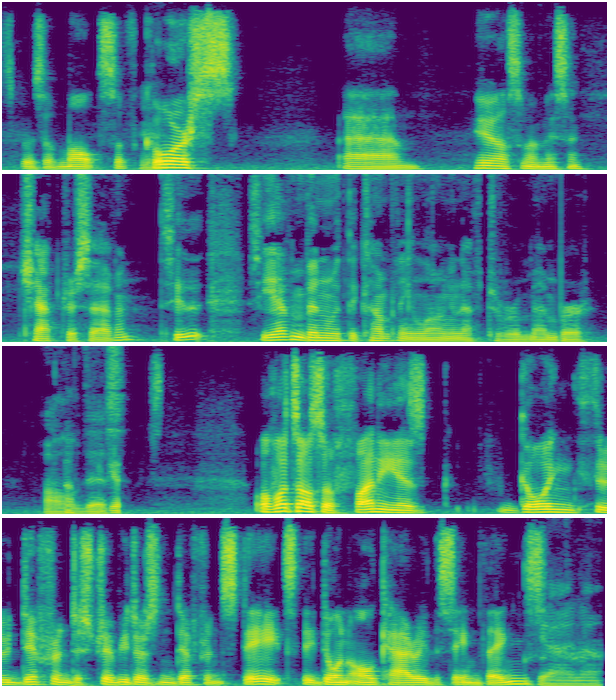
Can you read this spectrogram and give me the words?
exclusive malts, of course. Um, who else am I missing? Chapter seven. See, th- see, you haven't been with the company long enough to remember all of this. Well, what's also funny is going through different distributors in different states. They don't all carry the same things, Yeah, I know.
